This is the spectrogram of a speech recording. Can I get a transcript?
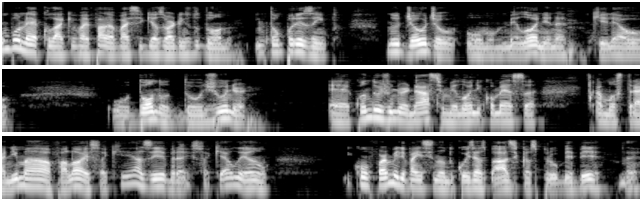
um boneco lá que vai, vai seguir as ordens do dono. Então, por exemplo, No Jojo, o Melone, né? Que ele é o, o dono do Júnior. É, quando o Júnior nasce, o Melone começa a mostrar animal, fala, ó, oh, isso aqui é a zebra, isso aqui é o leão. E conforme ele vai ensinando coisas básicas pro bebê, né?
